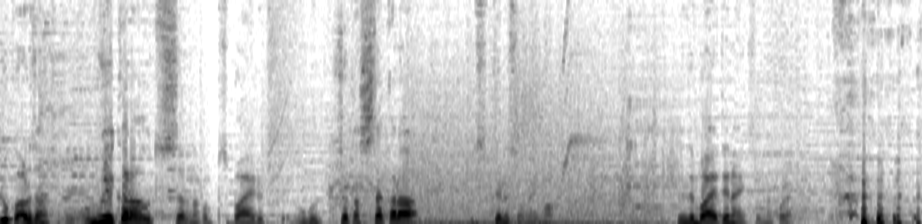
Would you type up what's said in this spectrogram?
よくあるじゃないですか。上から映したらなんか映えるって。僕若干下から映ってるんですよね今。全然映えてないんですよねこれ。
